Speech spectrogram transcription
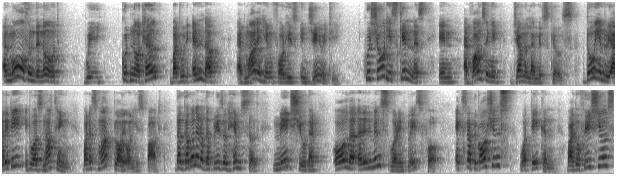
And more often than not, we could not help but would end up admiring him for his ingenuity, who showed his skillness in advancing his German language skills, though in reality it was nothing but a smart ploy on his part the governor of the prison himself made sure that all the arrangements were in place for. Extra precautions were taken by the officials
